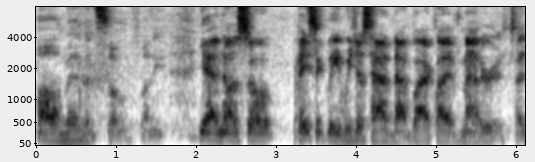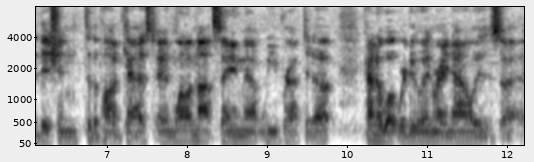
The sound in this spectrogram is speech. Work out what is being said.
oh man, that's so funny. Yeah, no, so basically we just had that Black Lives Matter addition to the podcast, and while I'm not saying that we've wrapped it up kind of what we're doing right now is uh,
